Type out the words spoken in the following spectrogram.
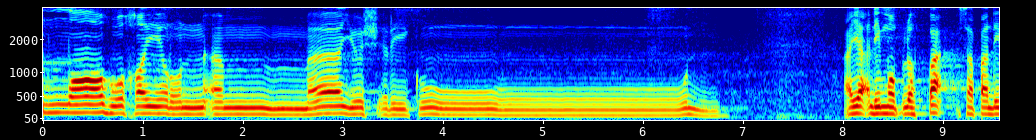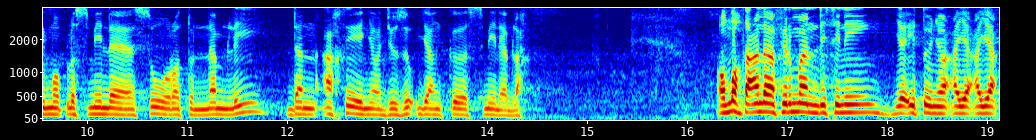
الله خير أما يشركون Ayat 54 sampai 59 suratul Namli dan akhirnya juzuk yang ke-19. Allah Taala firman di sini iaitu ayat-ayat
